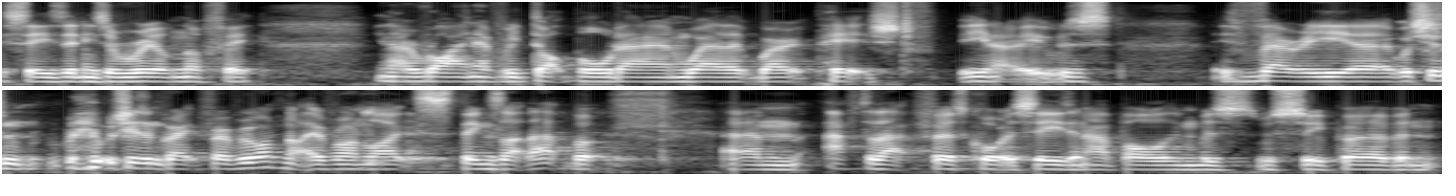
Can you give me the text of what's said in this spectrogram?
season. He's a real nuffy you know, writing every dot ball down where where it pitched. You know, it was it's very uh, which isn't which isn't great for everyone. Not everyone likes things like that, but. Um, after that first quarter season, our bowling was, was superb, and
